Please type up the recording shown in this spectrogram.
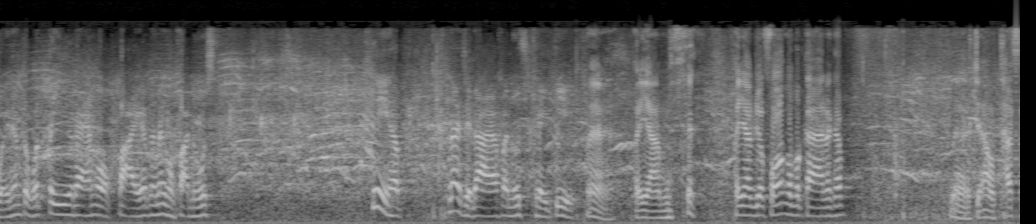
วยนะแต่ว่าตีแรงออกไปครับทางด้านของฟานุสนี่ครับน่าเสียดายครับฟานุสเคกี้แม่พยายามพยายามจะฟ้องกรรมการนะครับแม่จะเอาทัช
